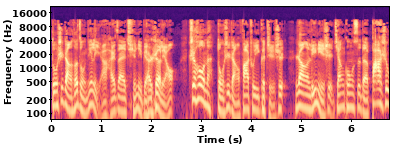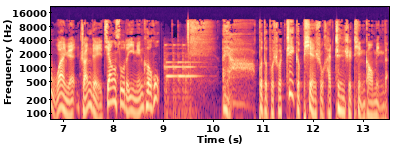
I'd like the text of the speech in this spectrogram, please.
董事长和总经理啊还在群里边热聊。之后呢，董事长发出一个指示，让李女士将公司的八十五万元转给江苏的一名客户。哎呀，不得不说，这个骗术还真是挺高明的。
